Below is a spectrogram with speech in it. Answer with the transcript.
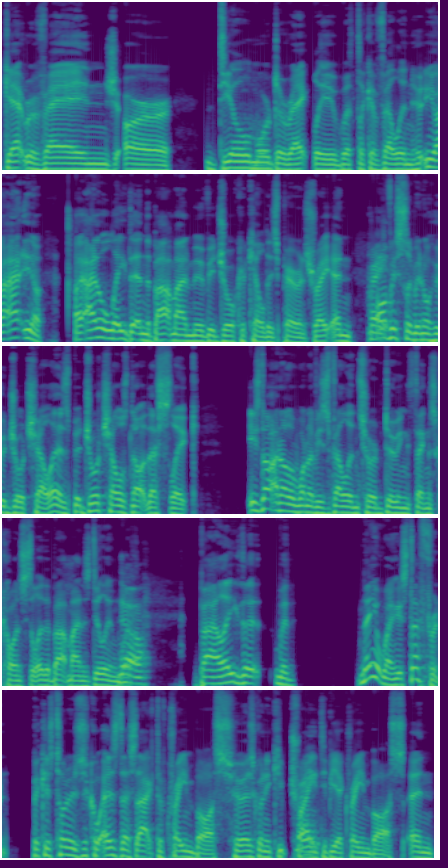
get revenge or deal more directly with like a villain who you know, I, you know, I, I don't like that in the Batman movie Joker killed his parents, right? And Right. obviously we know who Joe Chill is, but Joe Chill's not this like. He's not another one of his villains who are doing things constantly that Batman's dealing with. No. But I like that with Nightwing, it's different because Tony Zucco is this active crime boss who is going to keep trying Right. to be a crime boss, and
